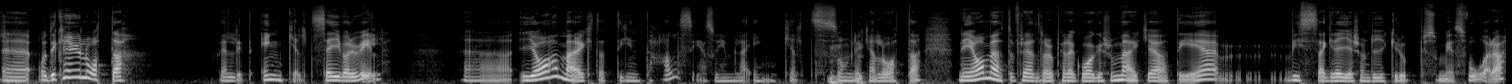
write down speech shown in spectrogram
det. Eh, och det kan ju låta väldigt enkelt, säg vad du vill. Eh, jag har märkt att det inte alls är så himla enkelt som det kan låta. När jag möter föräldrar och pedagoger så märker jag att det är vissa grejer som dyker upp som är svåra.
